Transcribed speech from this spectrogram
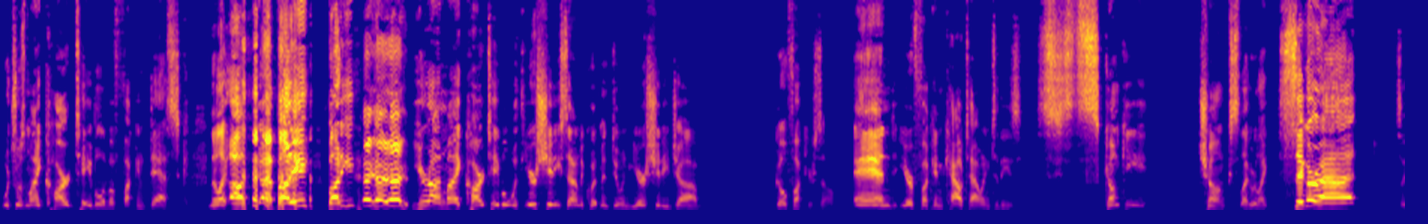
which was my card table of a fucking desk. And they're like, "Oh, uh, buddy, buddy, Hey, hey, hey! you're on my card table with your shitty sound equipment doing your shitty job. Go fuck yourself. And you're fucking kowtowing to these skunky chunks like we're like cigarette. So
